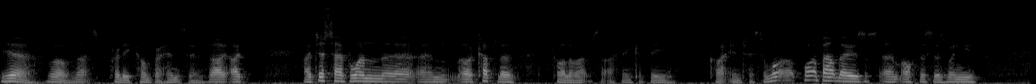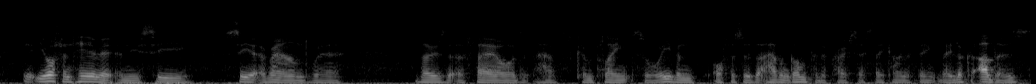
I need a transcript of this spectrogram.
yeah, well, that's pretty comprehensive. I, I, I just have one uh, um, or a couple of follow-ups that I think would be quite interesting. What What about those um, officers when you you often hear it and you see see it around where those that have failed have complaints, or even officers that haven't gone through the process. They kind of think they look at others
